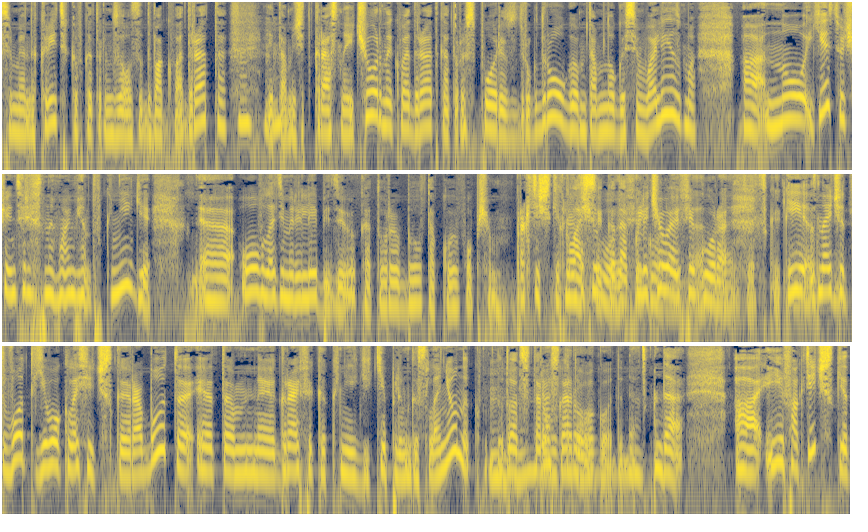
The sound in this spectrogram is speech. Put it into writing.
современных критиков, которая называлась «Два квадрата». Mm-hmm. И там, значит, красный и черный квадрат, которые спорят с друг другом, там много символизма. А, но есть очень интересный момент в книге э, о Владимире Лебедеве, который был такой, в общем, практически классика, да, ключевая фигура. Да, да, и, значит, вот его классическая работа – это это графика книги Киплинга «Слоненок» в 22 году. года, да. Да. А, и фактически,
